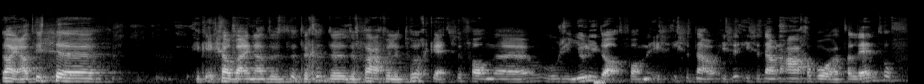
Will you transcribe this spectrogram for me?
Nou ja, het is. Ik, ik zou bijna de, de, de, de vraag willen terugketsen van hoe zien jullie dat? Van, is, is, het nou, is, is het nou een aangeboren talent of,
